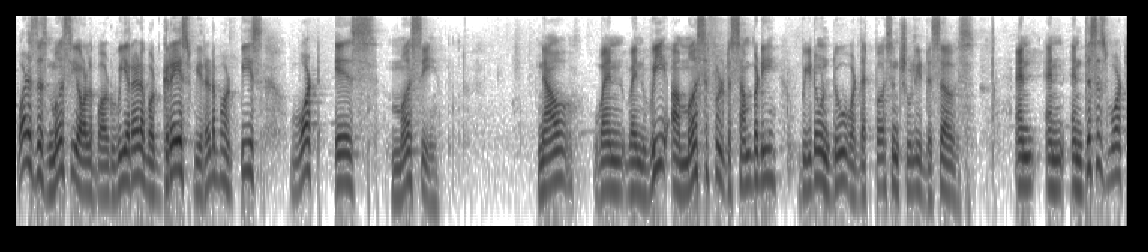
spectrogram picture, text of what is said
What is this mercy all about? We read about grace, we read about peace. What is mercy? Now, when, when we are merciful to somebody, we don't do what that person truly deserves. And, and, and this is what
